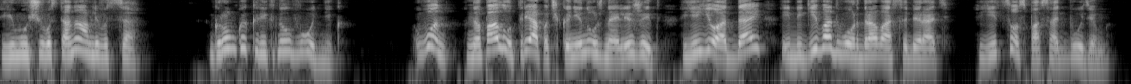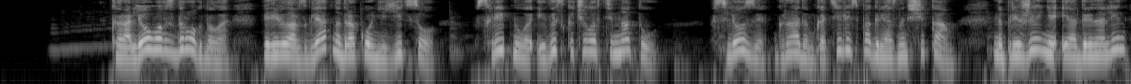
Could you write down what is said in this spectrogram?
Ему еще восстанавливаться!» Громко крикнул водник. «Вон, на полу тряпочка ненужная лежит. Ее отдай и беги во двор дрова собирать. Яйцо спасать будем». Королева вздрогнула, перевела взгляд на драконье яйцо, всхлипнула и выскочила в темноту. Слезы градом катились по грязным щекам. Напряжение и адреналин,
